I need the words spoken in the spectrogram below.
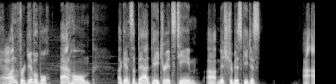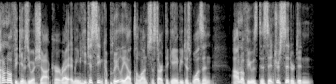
yeah. unforgivable at home against a bad Patriots team. Uh, Mitch Trubisky just. I I don't know if he gives you a shot, Curt, right? I mean, he just seemed completely out to lunch to start the game. He just wasn't, I don't know if he was disinterested or didn't,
